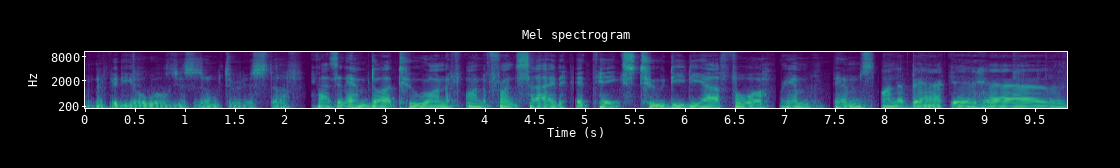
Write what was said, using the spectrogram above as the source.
in the video, we'll just zoom through this stuff. It has an M.2 on the on the front side. It takes two DDR4 RAM DIMMs. On the back, it has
